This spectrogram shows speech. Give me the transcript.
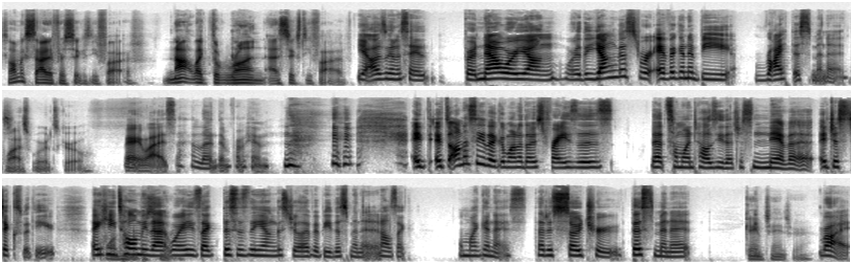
So I'm excited for 65. Not like the run at 65. Yeah, I was gonna say, but now we're young. We're the youngest we're ever gonna be right this minute. Wise words, girl. Very wise. I learned them from him. it, it's honestly like one of those phrases that someone tells you that just never it just sticks with you. Like he told me that where he's like, "This is the youngest you'll ever be this minute," and I was like, "Oh my goodness, that is so true." This minute, Game changer. right?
